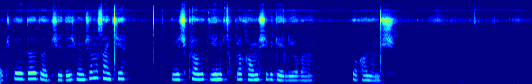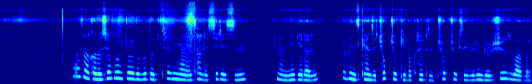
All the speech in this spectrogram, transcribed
Afrika'da da bir şey değişmemiş ama sanki Birleşik Krallık yeni bir toprak almış gibi geliyor bana. Yok almamış. Evet arkadaşlar bu videoyu da burada bitirelim. Yani İtalya serisinin finaline gelelim. Hepiniz kendinize çok çok iyi bakın. Hepinizi çok çok seviyorum. Görüşürüz. Bay bay.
